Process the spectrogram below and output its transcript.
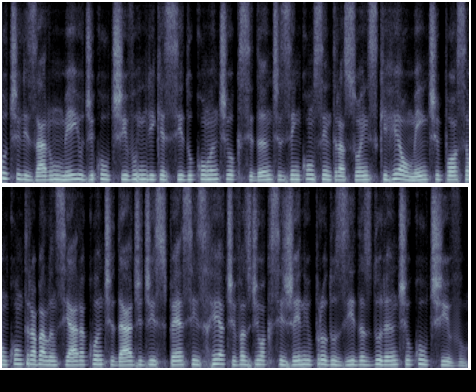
Utilizar um meio de cultivo enriquecido com antioxidantes em concentrações que realmente possam contrabalancear a quantidade de espécies reativas de oxigênio produzidas durante o cultivo.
